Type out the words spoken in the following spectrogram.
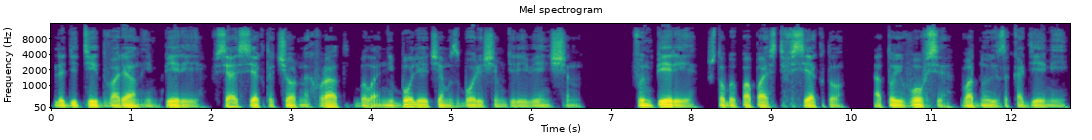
для детей дворян империи вся секта черных врат была не более чем сборищем деревенщин. В империи, чтобы попасть в секту, а то и вовсе в одну из академий,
